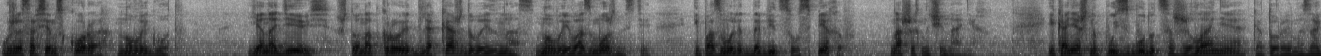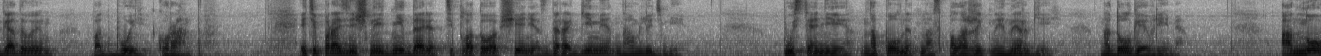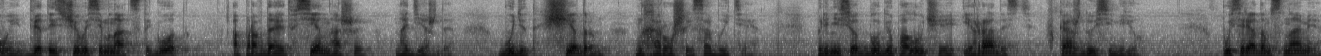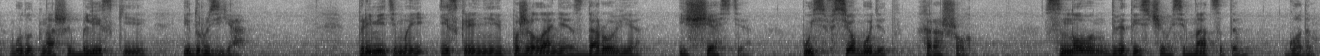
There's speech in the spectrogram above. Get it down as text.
Уже совсем скоро Новый год. Я надеюсь, что он откроет для каждого из нас новые возможности и позволит добиться успехов в наших начинаниях. И, конечно, пусть сбудутся желания, которые мы загадываем под бой курантов. Эти праздничные дни дарят теплоту общения с дорогими нам людьми. Пусть они наполнят нас положительной энергией на долгое время. А новый 2018 год оправдает все наши надежды, будет щедрым на хорошие события, принесет благополучие и радость в каждую семью. Пусть рядом с нами будут наши близкие и друзья. Примите мои искренние пожелания здоровья и счастья. Пусть все будет хорошо. С новым 2018 годом!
